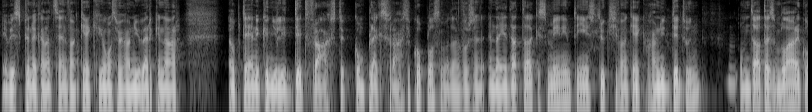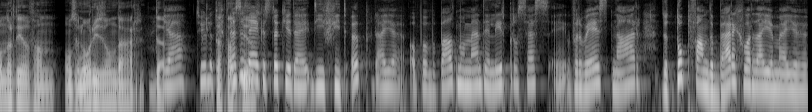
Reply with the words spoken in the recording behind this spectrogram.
in wiskunde kan het zijn van kijk jongens, we gaan nu werken naar op het einde kunnen jullie dit vraagstuk, complex vraagstuk oplossen, maar daarvoor zijn, en dat je dat telkens meeneemt in je instructie van kijk, we gaan nu dit doen, omdat dat is een belangrijk onderdeel van onze horizon daar. Dat, ja, tuurlijk. Dat, dat, is eigenlijk een stukje die feed-up, dat je op een bepaald moment in het leerproces verwijst naar de top van de berg waar dat je met je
